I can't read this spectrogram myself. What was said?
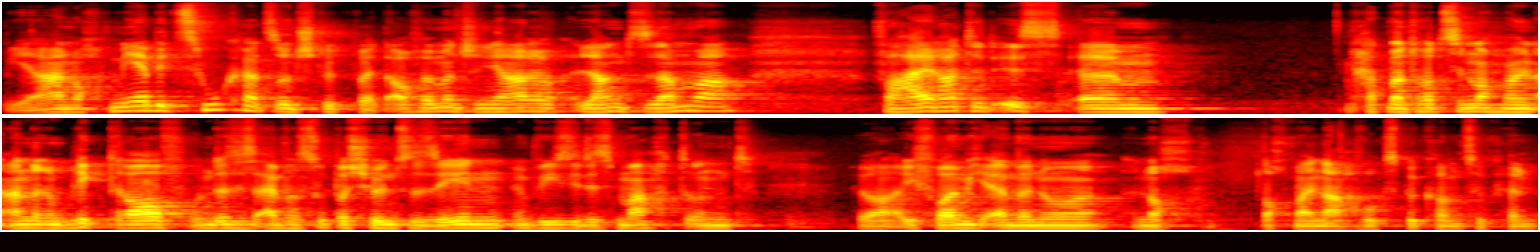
ja, noch mehr Bezug hat, so ein Stück weit. Auch wenn man schon jahrelang zusammen war, verheiratet ist, ähm, hat man trotzdem nochmal einen anderen Blick drauf und das ist einfach super schön zu sehen, wie sie das macht und ja, ich freue mich einfach nur, noch, noch mal Nachwuchs bekommen zu können.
